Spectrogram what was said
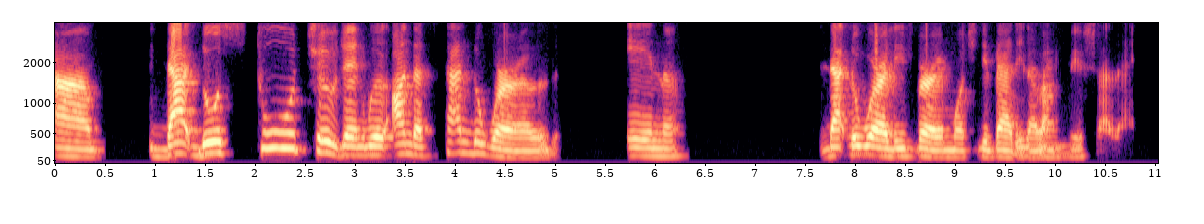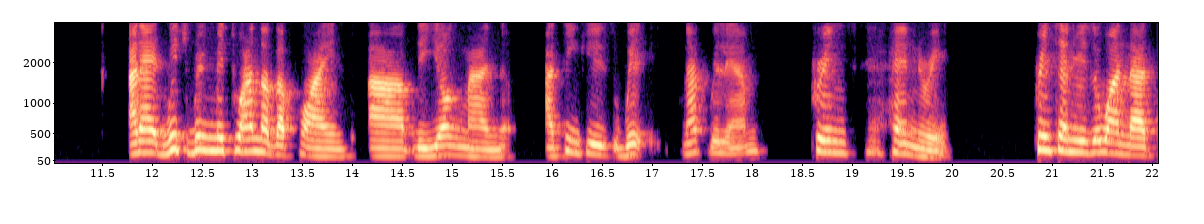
um, that those two children will understand the world in that the world is very much divided along racial lines. And I, which brings me to another point. Uh, the young man, I think is not Williams, Prince Henry. Prince Henry is the one that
